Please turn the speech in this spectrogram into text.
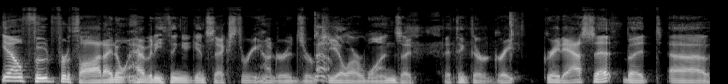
you know, food for thought. I don't have anything against X300s or No. TLR ones. I I think they're a great great asset, but uh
